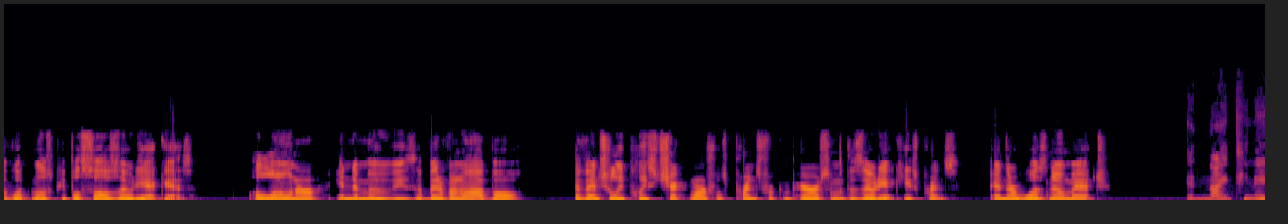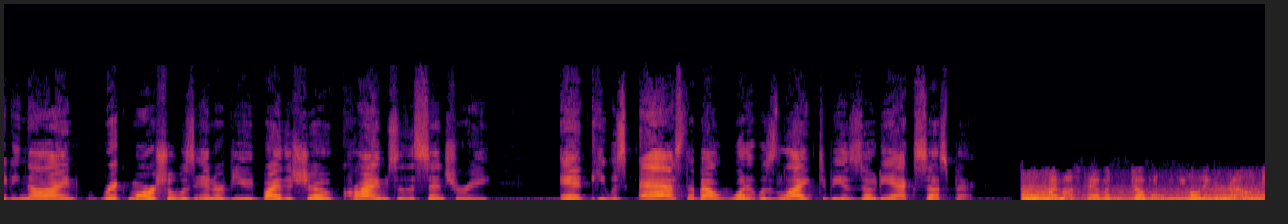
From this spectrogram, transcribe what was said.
of what most people saw Zodiac as a loner, into movies, a bit of an oddball. Eventually, police checked Marshall's prints for comparison with the Zodiac case prints, and there was no match. In 1989, Rick Marshall was interviewed by the show Crimes of the Century, and he was asked about what it was like to be a Zodiac suspect. I must have a double floating around.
